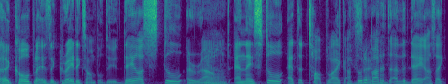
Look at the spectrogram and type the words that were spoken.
uh, Coldplay is a great example, dude. They are still around and they're still at the top. Like I thought about it the other day. I was like,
